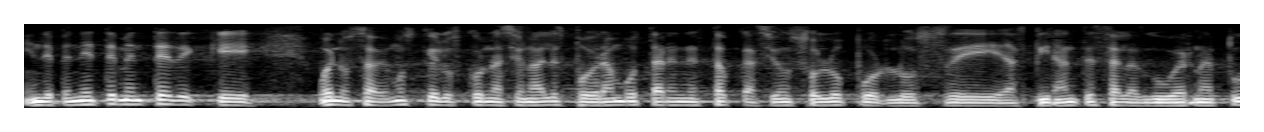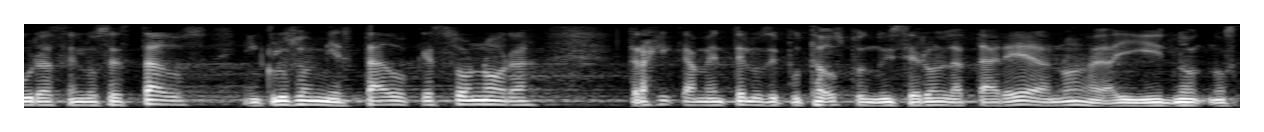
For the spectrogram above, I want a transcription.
independientemente de que, bueno, sabemos que los connacionales podrán votar en esta ocasión solo por los eh, aspirantes a las gubernaturas en los estados, incluso en mi estado, que es Sonora, trágicamente los diputados pues no hicieron la tarea, ¿no? Ahí nos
